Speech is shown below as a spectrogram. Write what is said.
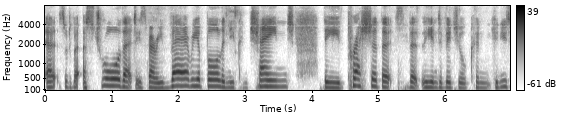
a, sort of a, a, straw that is very variable, and you can change the pressure that that the individual can can use.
